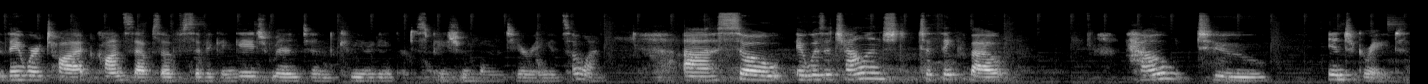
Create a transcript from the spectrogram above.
they were taught concepts of civic engagement and community and participation, volunteering, and so on. Uh, so it was a challenge to think about how to integrate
